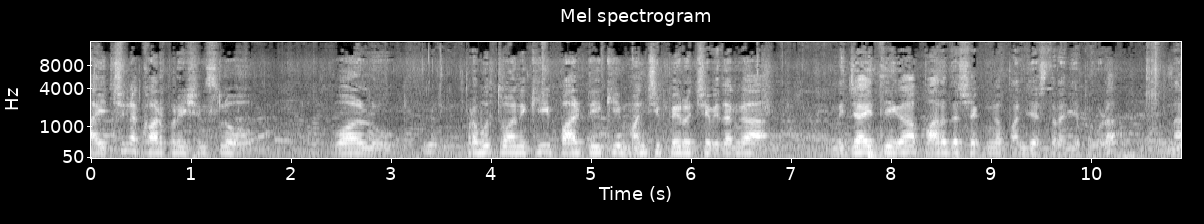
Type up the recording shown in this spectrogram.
ఆ ఇచ్చిన కార్పొరేషన్స్లో వాళ్ళు ప్రభుత్వానికి పార్టీకి మంచి పేరు వచ్చే విధంగా నిజాయితీగా పారదర్శకంగా పనిచేస్తారని చెప్పి కూడా నా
